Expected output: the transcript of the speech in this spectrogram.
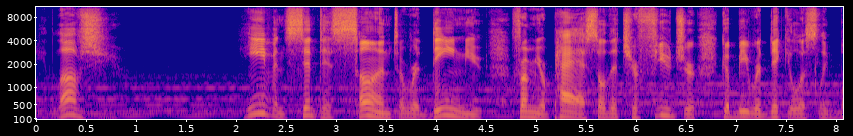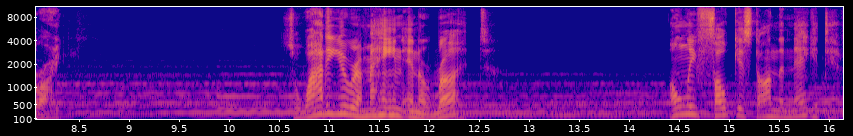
He loves you. He even sent his son to redeem you from your past so that your future could be ridiculously bright. So, why do you remain in a rut? Only focused on the negative.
